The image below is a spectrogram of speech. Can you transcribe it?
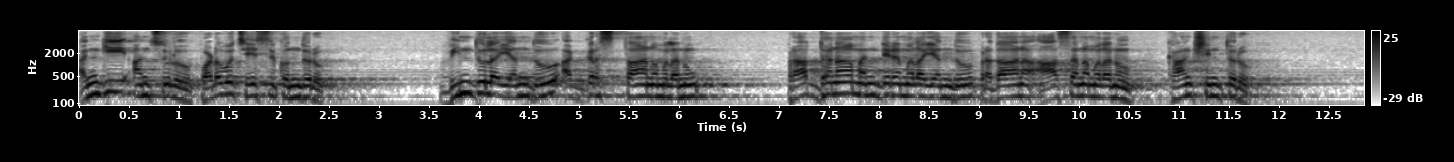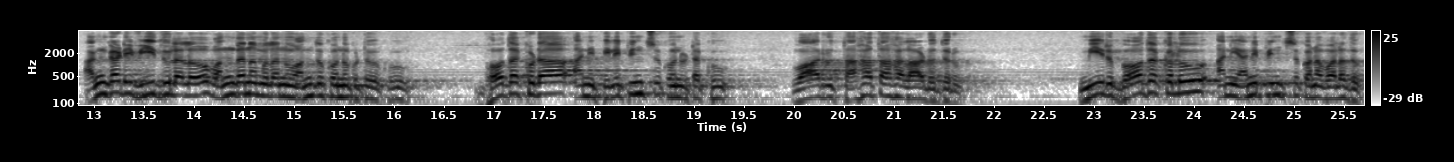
అంగీ అంచులు పొడవు చేసుకొందురు. విందుల యందు అగ్రస్థానములను ప్రార్థనా మందిరముల యందు ప్రధాన ఆసనములను కాంక్షింతురు. అంగడి వీధులలో వందనములను అందుకొనుటకు బోధకుడా అని పిలిపించుకొనుటకు వారు తహతహలాడుదురు. మీరు బోధకులు అని అనిపించుకొనవలదు.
